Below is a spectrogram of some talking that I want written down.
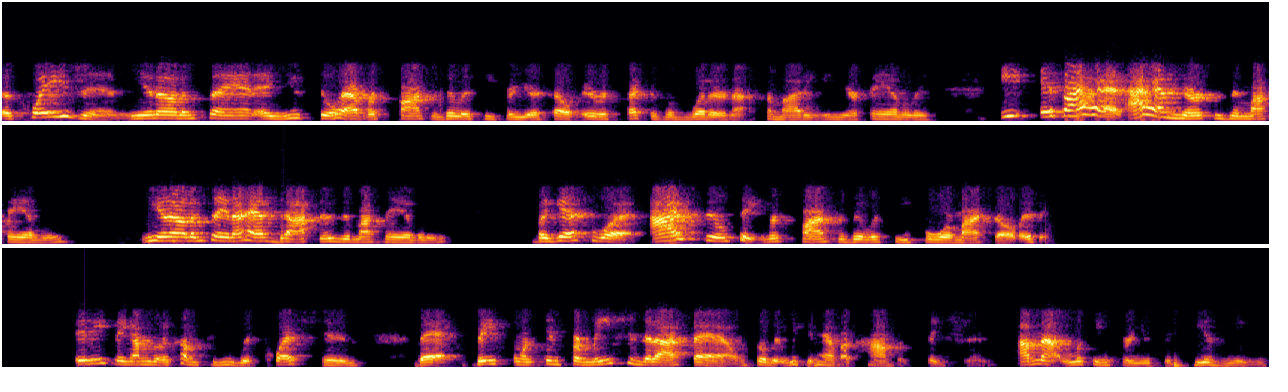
equation. You know what I'm saying? And you still have responsibility for yourself, irrespective of whether or not somebody in your family if I had, I have nurses in my family. You know what I'm saying? I have doctors in my family. But guess what? I still take responsibility for myself. If anything, I'm going to come to you with questions that based on information that I found so that we can have a conversation. I'm not looking for you to give me,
